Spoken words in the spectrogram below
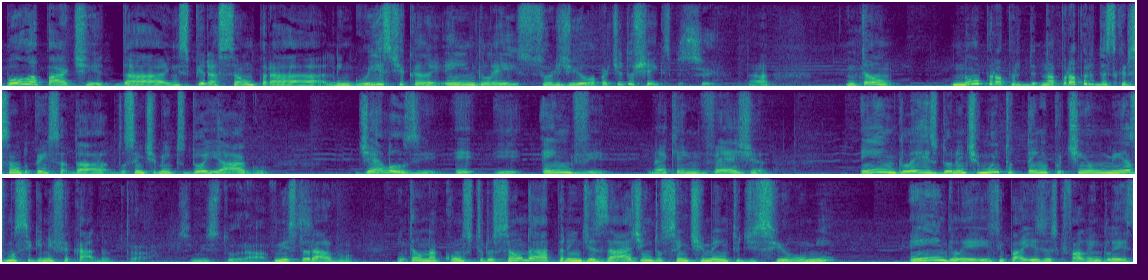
Boa parte da inspiração para linguística em inglês surgiu a partir do Shakespeare. Sim. Tá? Então, próprio, na própria descrição do, da, dos sentimentos do Iago, jealousy e, e envy, né, que é inveja, em inglês, durante muito tempo, tinham o mesmo significado. Tá. Se misturava. Misturavam. Então, na construção da aprendizagem do sentimento de ciúme, em inglês, em países que falam inglês,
